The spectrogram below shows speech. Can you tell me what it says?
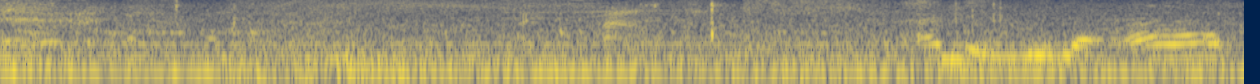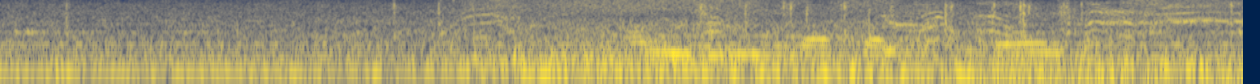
Over there. I found you. This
